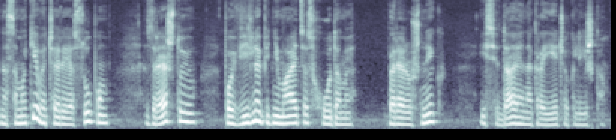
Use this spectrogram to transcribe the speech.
На самоті вечеряє супом, зрештою, повільно піднімається сходами, бере рушник і сідає на краєчок ліжка.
